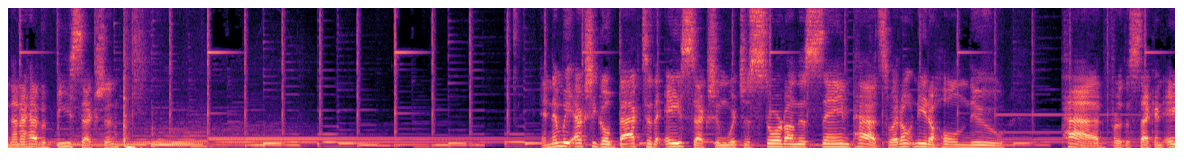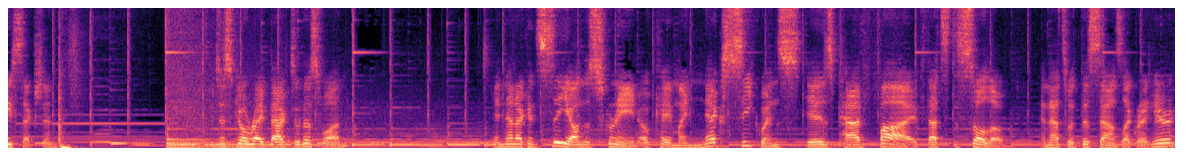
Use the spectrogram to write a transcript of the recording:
and then I have a B section. And then we actually go back to the A section, which is stored on this same pad. So I don't need a whole new pad for the second A section. We just go right back to this one. And then I can see on the screen, okay, my next sequence is pad five. That's the solo. And that's what this sounds like right here.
